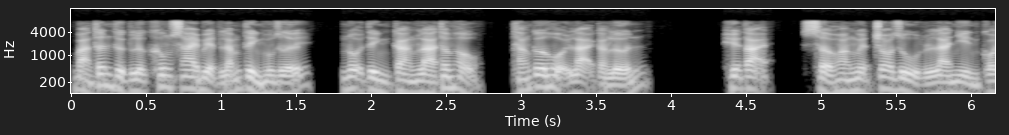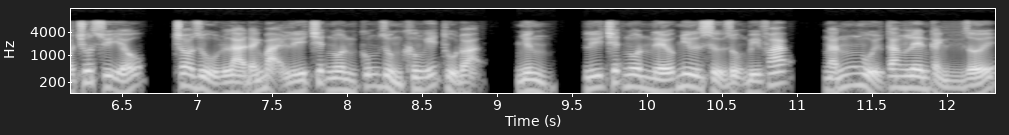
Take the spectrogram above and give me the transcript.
Bản thân thực lực không sai biệt lắm tình huống dưới, nội tình càng là thâm hậu, thắng cơ hội lại càng lớn. Hiện tại, sở hoàng nguyện cho dù là nhìn có chút suy yếu, cho dù là đánh bại lý chiết ngôn cũng dùng không ít thủ đoạn, nhưng lý chiết ngôn nếu như sử dụng bí pháp, ngắn ngủi tăng lên cảnh giới,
